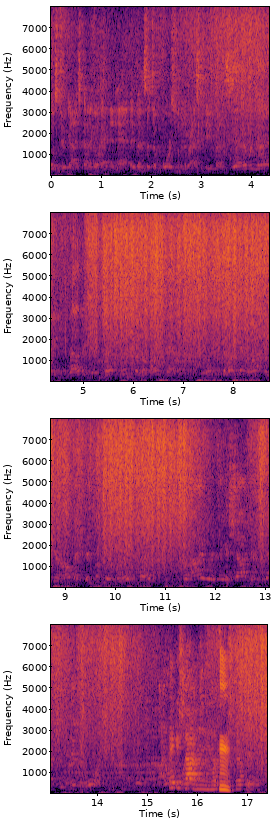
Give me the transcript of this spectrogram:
Those two guys kind of go hand in hand. They've been such a force for the Nebraska defense. Yeah, number nine, Robinson, just went from the hard down. You to use the hard down a lot when you're on offense. This would be a great play for Iowa to take a shot here. Second and one. Take a shot and let's Hmm. it.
